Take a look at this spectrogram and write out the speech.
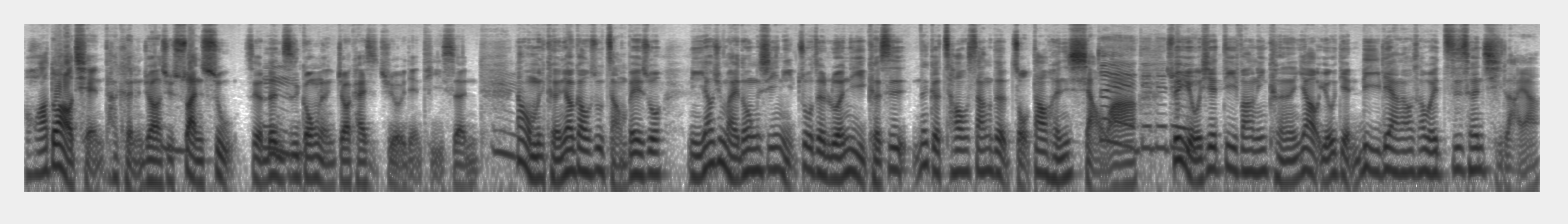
花多少钱，他可能就要去算数，这个认知功能就要开始具有一点提升。嗯那我们可能要告诉长辈说，你要去买东西，你坐着轮椅，可是那个超商的走道很小啊，对对对对所以有一些地方你可能要有点力量，要稍微支撑起来啊。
